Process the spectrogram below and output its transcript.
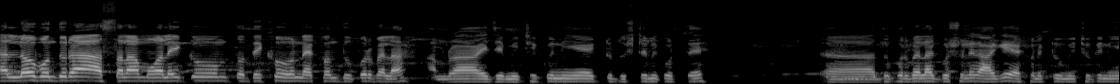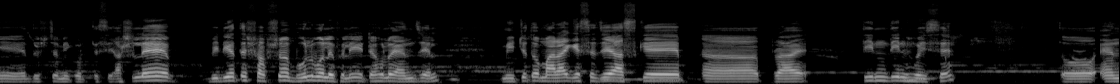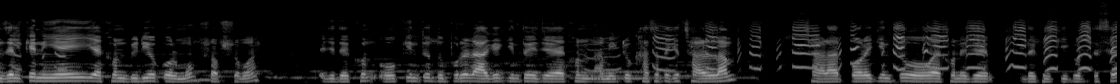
Hello বন্ধুরা, আসসালামু আলাইকুম। তো দেখুন, এখন দুপুরবেলা। আমরা এই যে মিঠিকু নিয়ে একটু দুষ্টামি করতে দুপুরবেলা গোসলের আগে এখন একটু মিঠুকে নিয়ে দুষ্টামি করতেছি। আসলে ভিডিওতে সবসময় ভুল বলে ফেলি, এটা হলো অ্যাঞ্জেল। মিঠু তো মারা গেছে যে আজকে প্রায় তিন দিন হয়েছে তো অ্যাঞ্জেলকে নিয়েই এখন ভিডিও করব সবসময়। এই যে দেখুন, ও কিন্তু দুপুরের আগে কিন্তু এই যে এখন আমি একটু খাঁচা থেকে ছাড়লাম। ছাড়ার পরে কিন্তু ও এখন এই যে দেখুন কি করতেছে।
